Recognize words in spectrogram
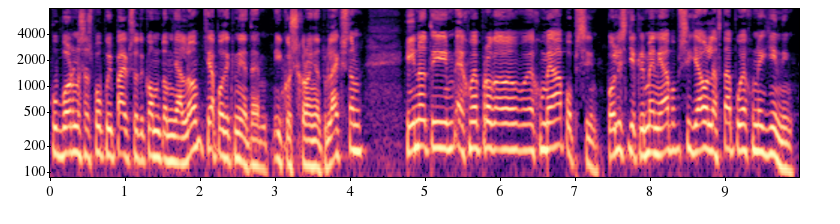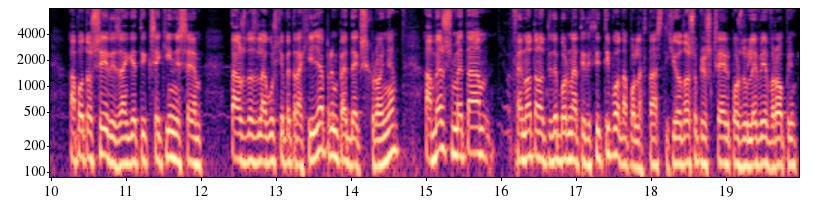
που μπορώ να σας πω που υπάρχει στο δικό μου το μυαλό και αποδεικνύεται 20 χρόνια τουλάχιστον είναι ότι έχουμε, προ... έχουμε άποψη, πολύ συγκεκριμένη άποψη για όλα αυτά που έχουν γίνει από το ΣΥΡΙΖΑ, γιατί ξεκίνησε τάζοντα λαγούς και πετραχίλια πριν 5-6 χρόνια. Αμέσως μετά φαινόταν ότι δεν μπορεί να τηρηθεί τίποτα από όλα αυτά. Στοιχειοδό, όποιος ξέρει πώς δουλεύει η Ευρώπη,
